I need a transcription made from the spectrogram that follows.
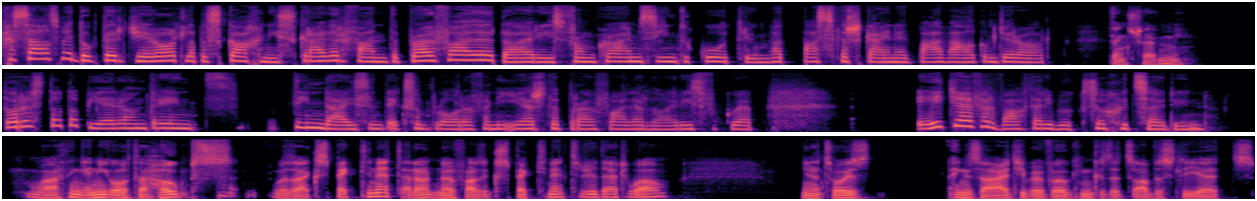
Ek gesels met Dr. Gerard Lapeskagh, die skrywer van The Profiler Diaries from Crime Scene to Courtroom wat pas verskyn het. Baie welkom Gerard. Thanks for having me. Daar is tot op hede omtrent 10000 eksemplare van die eerste Profiler Diaries verkoop. Het jy verwag dat die boek so goed sou doen? Well, I think any author hopes. Was I expecting it? I don't know if I was expecting it to do that well. You know, it's always anxiety provoking because it's obviously it's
